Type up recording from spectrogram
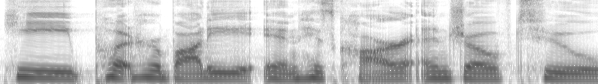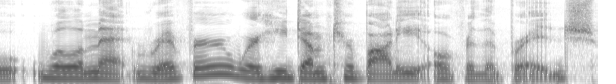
he put her body in his car and drove to Willamette River where he dumped her body over the bridge.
